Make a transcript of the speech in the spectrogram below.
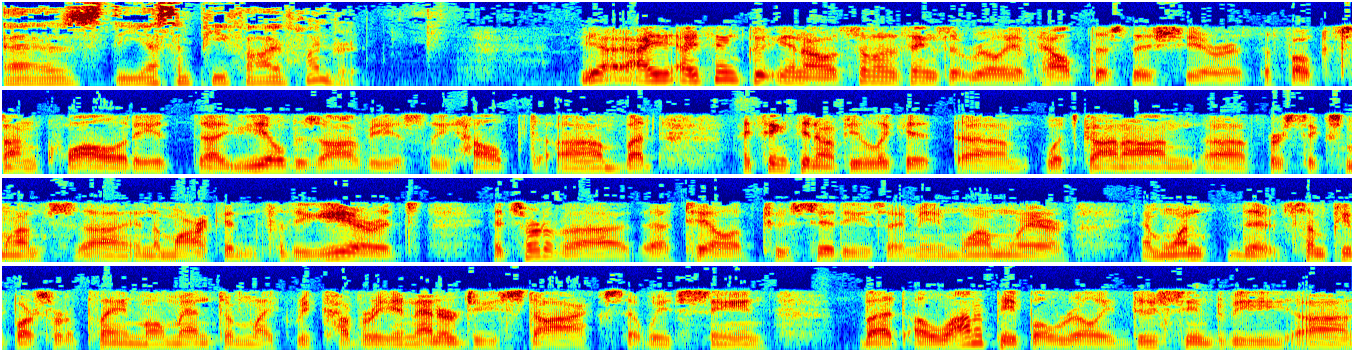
as the S&P 500. Yeah, I, I think you know some of the things that really have helped us this year is the focus on quality. Uh, yield has obviously helped, um, but I think you know if you look at um, what's gone on uh, for six months uh, in the market and for the year, it's it's sort of a, tale of two cities. I mean, one where and one that some people are sort of playing momentum, like recovery in energy stocks that we've seen, but a lot of people really do seem to be uh,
